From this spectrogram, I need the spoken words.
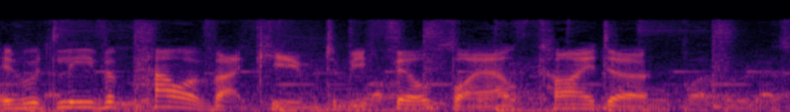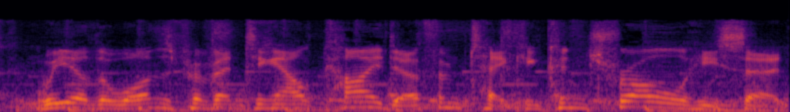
it would leave a power vacuum to be filled by Al Qaeda. We are the ones preventing Al Qaeda from taking control, he said.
